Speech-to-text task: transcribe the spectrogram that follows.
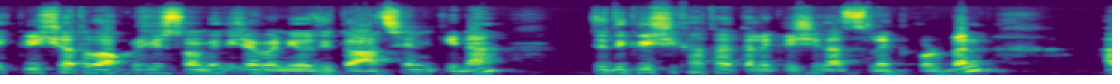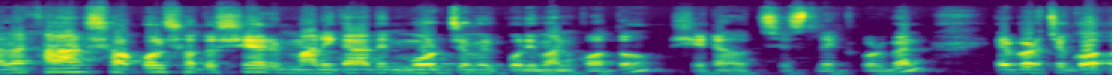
কি কৃষি অথবা অকৃষি শ্রমিক হিসেবে নিয়োজিত আছেন কিনা? যদি কৃষিখাত হয় তাহলে কৃষিখাত সিলেক্ট করবেন। আপনার খানার সকল সদস্যের মালিকানাধীন মোট জমির পরিমাণ কত সেটা হচ্ছে সিলেক্ট করবেন। এরপর হচ্ছে গত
